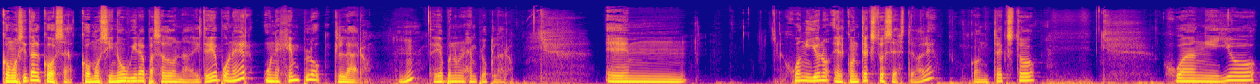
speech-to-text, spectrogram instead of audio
Como si tal cosa, como si no hubiera pasado nada. Y te voy a poner un ejemplo claro. Te voy a poner un ejemplo claro. Em, Juan y yo, no, el contexto es este, ¿vale? Contexto. Juan y yo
